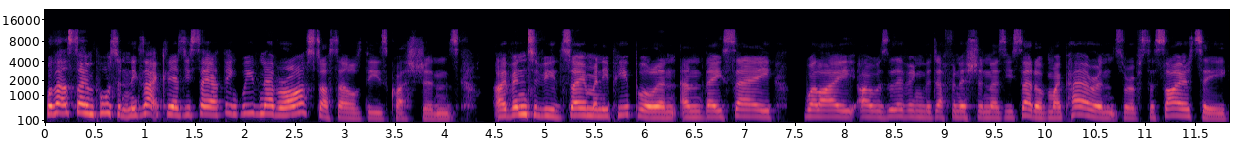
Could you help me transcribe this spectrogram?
Well that's so important. And exactly as you say i think we've never asked ourselves these questions. I've interviewed so many people and and they say well i i was living the definition as you said of my parents or of society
